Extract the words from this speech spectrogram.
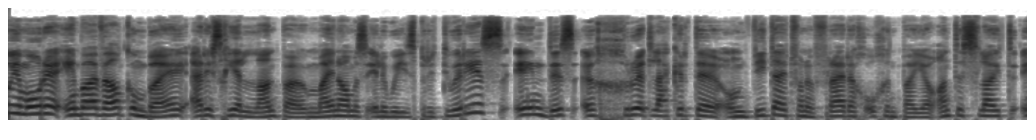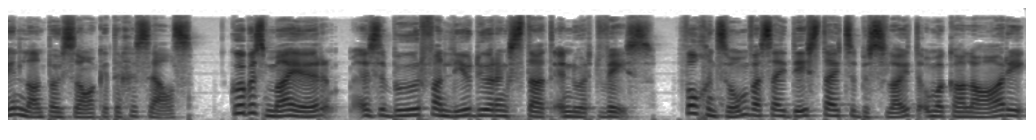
Goeiemôre en baie welkom by RSG Landbou. My naam is Eloise Pretorius en dis 'n groot lekkerte om die tyd van 'n Vrydagoggend by jou aan te sluit en landbou sake te gesels. Kobus Meyer is 'n boer van Leeudoringstad in Noordwes. Volgens hom was sy destydse besluit om 'n Kalahari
